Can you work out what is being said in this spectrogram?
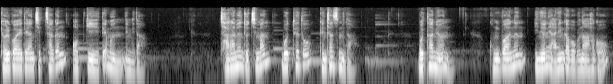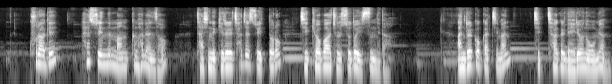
결과에 대한 집착은 없기 때문입니다. 잘하면 좋지만 못해도 괜찮습니다. 못하면 공부하는 인연이 아닌가 보구나 하고 쿨하게 할 수 있는 만큼 하면서 자신의 길을 찾을 수 있도록 지켜봐 줄 수도 있습니다. 안 될 것 같지만 집착을 내려놓으면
